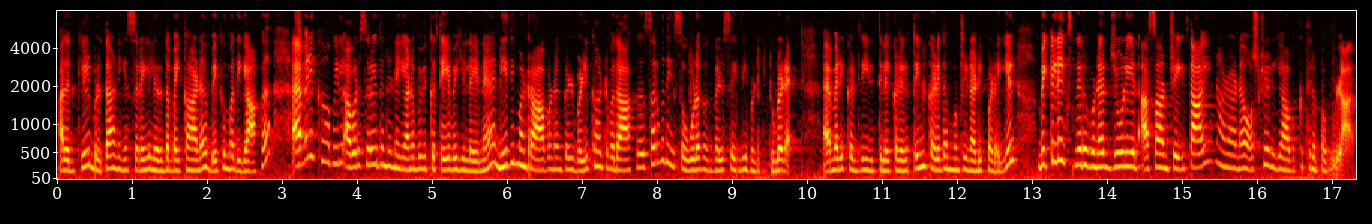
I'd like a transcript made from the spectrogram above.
அதன் கீழ் பிரித்தானிய சிறையில் இருந்தமைக்கான வெகுமதியாக அமெரிக்காவில் அவர் சிறை தண்டனை அனுபவிக்க தேவையில்லை என நீதிமன்ற ஆவணங்கள் வெளிக்காட்டுவதாக சர்வதேச ஊடகங்கள் செய்தி வெளியிட்டுள்ளன. அமெரிக்க நீதி திணைக்களத்தின் கடிதம் ஒன்றின் அடிப்படையில் விக்கிலீக்ஸ் நிறுவனர் ஜூலியன் அசான்ஜை தாய் நாடான ஆஸ்திரேலியாவுக்கு திருப்பவுள்ளார்.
